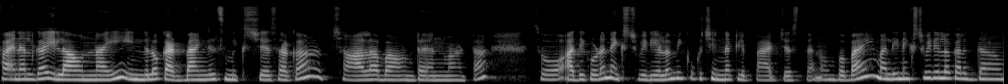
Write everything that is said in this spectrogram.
ఫైనల్గా ఇలా ఉన్నాయి. ఇందులో కట్ బ్యాంగిల్స్ మిక్స్ చేశాక చాలా బాగుంటాయి అన్నమాట సో అది కూడా నెక్స్ట్ వీడియోలో మీకు ఒక చిన్న క్లిప్ యాడ్ చేస్తాను. బాయ్ మళ్ళీ నెక్స్ట్ వీడియోలో కలుద్దాం.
